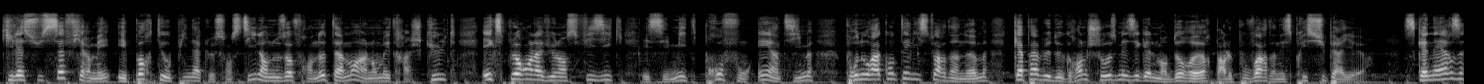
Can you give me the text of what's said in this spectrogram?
qu'il a su s'affirmer et porter au pinacle son style en nous offrant notamment un long métrage culte, explorant la violence physique et ses mythes profonds et intimes, pour nous raconter l'histoire d'un homme capable de grandes choses mais également d'horreur par le pouvoir d'un esprit supérieur. Scanners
